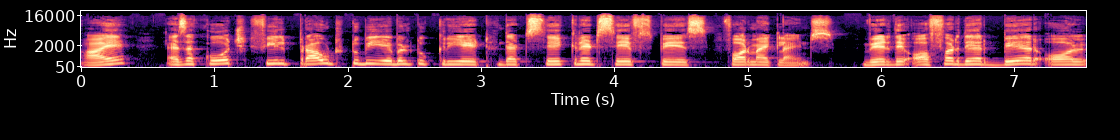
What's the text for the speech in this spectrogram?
I, as a coach, feel proud to be able to create that sacred safe space for my clients where they offer their bare all,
